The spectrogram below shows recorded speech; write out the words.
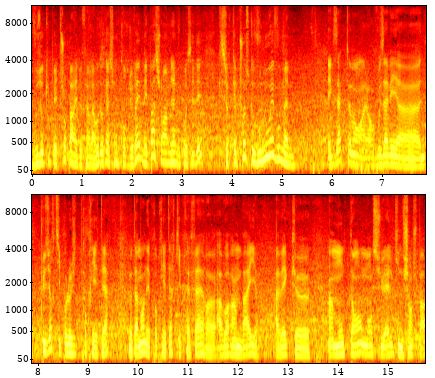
vous occuper, toujours pareil, de faire la relocation de courte durée, mais pas sur un bien que vous possédez, sur quelque chose que vous louez vous-même. Exactement. Alors vous avez euh, plusieurs typologies de propriétaires, notamment des propriétaires qui préfèrent euh, avoir un bail avec euh, un montant mensuel qui ne change pas.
